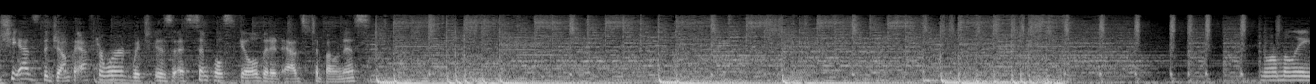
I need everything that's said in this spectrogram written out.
She adds the jump afterward, which is a simple skill, but it adds to bonus. Normally,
